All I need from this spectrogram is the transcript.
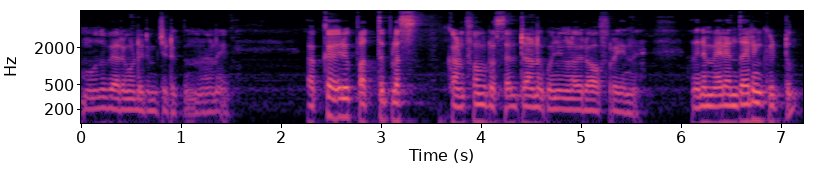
മൂന്ന് പേരും കൂടെ ഒരുമിച്ച് എടുക്കുന്നതാണ്. ഒക്കെ ഒരു പത്ത് പ്ലസ് കൺഫേം റിസൾട്ടാണ് കുഞ്ഞുങ്ങൾ അവർ ഓഫർ ചെയ്യുന്നത്. അതിന് മേലെ എന്തായാലും കിട്ടും.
